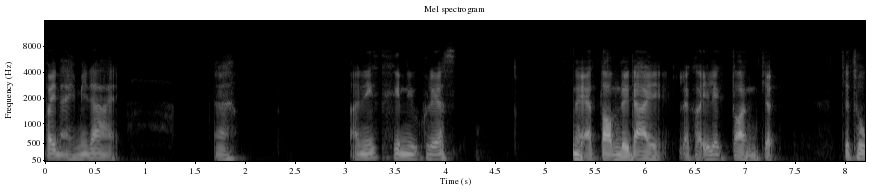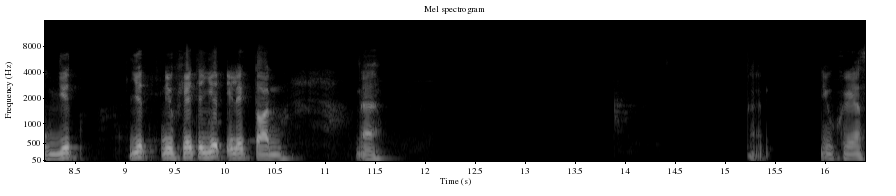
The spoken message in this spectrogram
ไปไหนไม่ได้นะอันนี้คือนิวเคลียสในอะตอมใด ๆ แล้วก็อิเล็กตรอนจะจะถูกยึดยึดนิวเคลียสจะยึดอิเล็กตรอนนะนิวเคลียส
